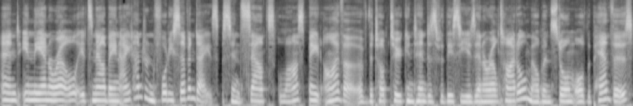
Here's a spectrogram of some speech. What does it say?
And in the NRL, it's now been 847 days since Souths last beat either of the top two contenders for this year's NRL title, Melbourne Storm or the Panthers.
